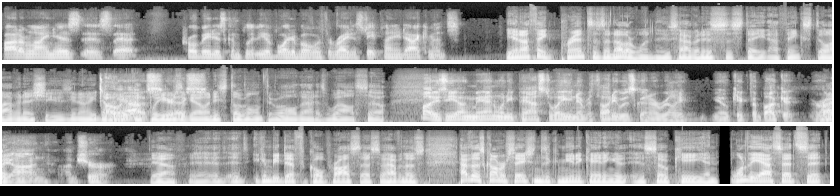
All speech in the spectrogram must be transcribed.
bottom line is is that probate is completely avoidable with the right estate planning documents. Yeah, and I think Prince is another one who's having his estate. I think still having issues. You know, he died oh, a yes, couple years yes. ago, and he's still going through all that as well. So, well, he's a young man. When he passed away, you never thought he was going to really, you know, kick the bucket early right. on. I'm sure. Yeah, it, it, it, can be a difficult process. So having those having those conversations and communicating is, is, so key. And one of the assets that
